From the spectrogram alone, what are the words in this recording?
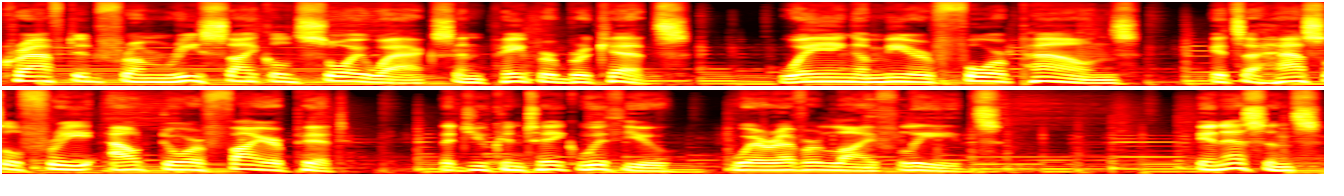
crafted from recycled soy wax and paper briquettes. Weighing a mere 4 pounds, it's a hassle-free outdoor fire pit that you can take with you wherever life leads. In essence,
